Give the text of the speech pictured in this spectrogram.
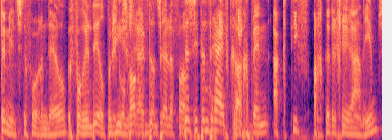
Tenminste, voor een deel. Voor een deel, precies. Want dat, zelf er zit een drijfkracht. Ik, ben actief achter de geraniums.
